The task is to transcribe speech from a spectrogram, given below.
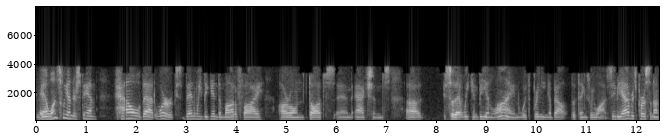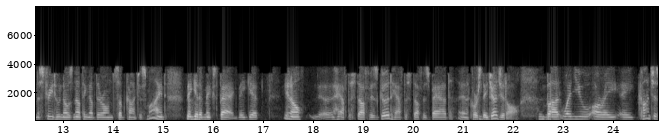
Mm-hmm. And once we understand how that works, then we begin to modify our own thoughts and actions uh, so that we can be in line with bringing about the things we want. See, the average person on the street who knows nothing of their own subconscious mind, they get uh-huh. a mixed bag. They get you know, uh, half the stuff is good, half the stuff is bad, and of course they mm-hmm. judge it all. Mm-hmm. But when you are a, a conscious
